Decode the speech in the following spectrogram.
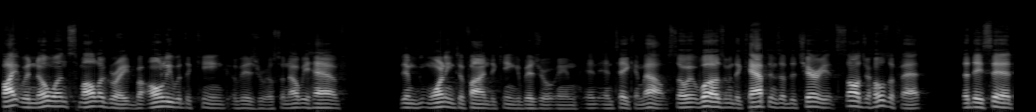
Fight with no one, small or great, but only with the king of Israel. So now we have them wanting to find the king of Israel and, and, and take him out. So it was when the captains of the chariots saw Jehoshaphat that they said,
